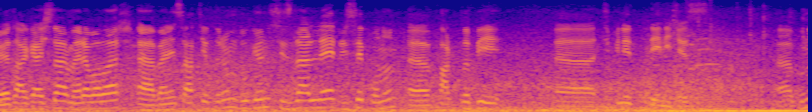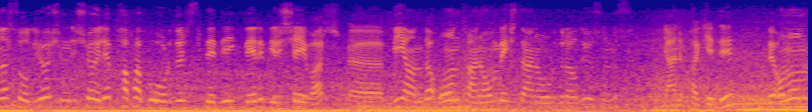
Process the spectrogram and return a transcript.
Evet arkadaşlar merhabalar. Ee, Ben Esat Yıldırım. Bugün sizlerle Risepo'nun e, farklı bir e, tipini deneyeceğiz. E, Bu nasıl oluyor? Şimdi şöyle pop-up orders dedikleri bir şey var. Bir anda 10 tane 15 tane order alıyorsunuz. Yani paketi ve onun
